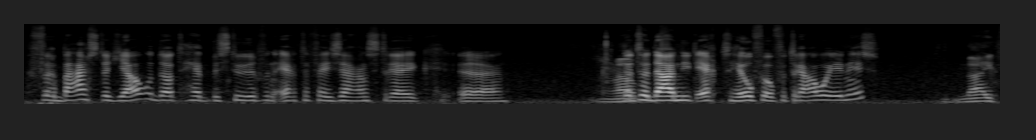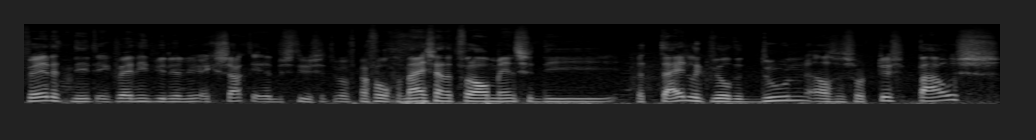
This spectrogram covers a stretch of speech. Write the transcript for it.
Verbaast het jou dat het bestuur van RTV Zaanstreek, Nou, dat er daar niet echt heel veel vertrouwen in is? nou, ik weet het niet. Ik weet niet wie er nu exact in het bestuur zit. Maar volgens mij zijn het vooral mensen die het tijdelijk wilden doen als een soort tussenpaus.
